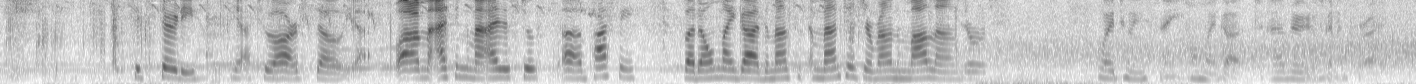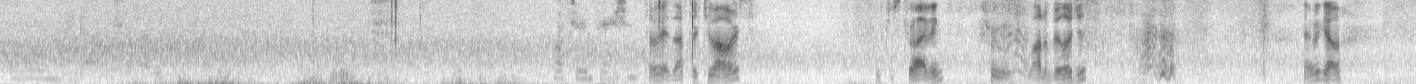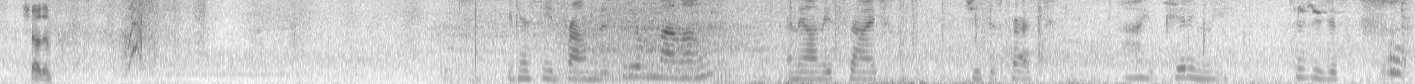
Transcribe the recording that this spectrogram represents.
6:30. Yeah, two hours. So yeah. Well, um, I think my eyes are still uh, puffy, but oh my god, the mountain mountains around Malang are way too insane. Oh my god, I'm really gonna cry. Oh my god. What's your impression? So guys, after two hours, I'm just driving through a lot of villages. There we go. Show them. You can see it from the city of Malang, and then on this side, Jesus Christ. Are you kidding me? This is just.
